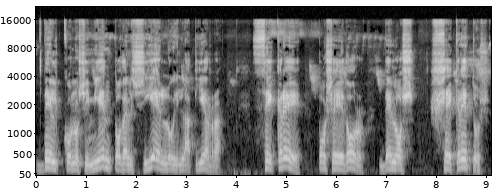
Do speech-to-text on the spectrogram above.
del conocimiento del cielo y la tierra. Se cree poseedor de los secretos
